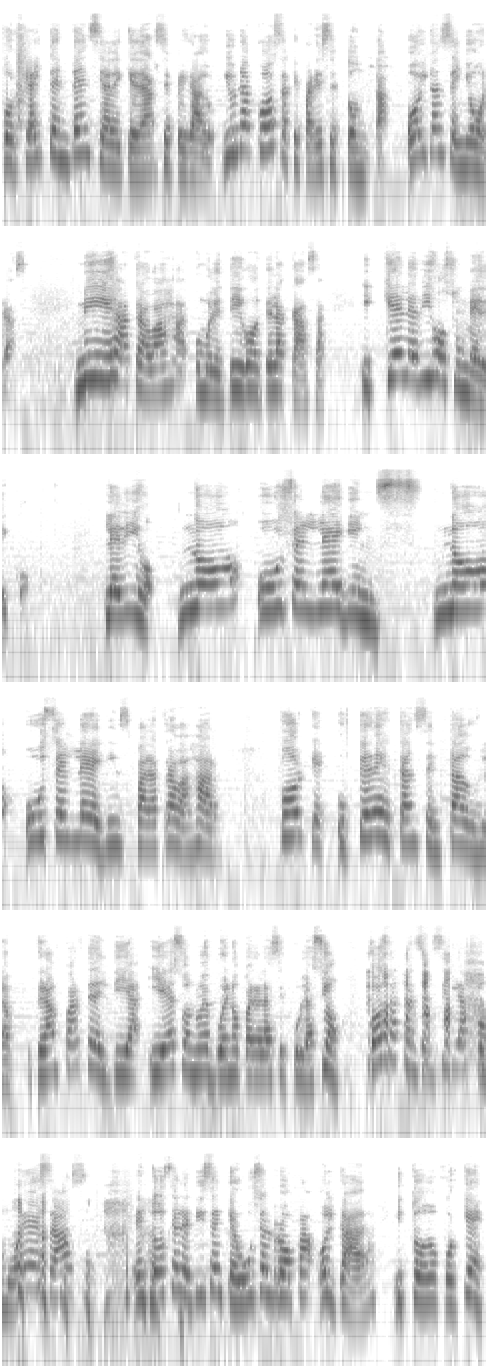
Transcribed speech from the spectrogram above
porque hay tendencia de quedarse pegado. Y una cosa que parece tonta, oigan señoras, mi hija trabaja, como les digo, desde la casa ¿Y qué le dijo su médico? Le dijo, no usen leggings, no usen leggings para trabajar porque ustedes están sentados la gran parte del día y eso no es bueno para la circulación. Cosas tan sencillas como esas. Entonces les dicen que usen ropa holgada y todo. ¿Por qué?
